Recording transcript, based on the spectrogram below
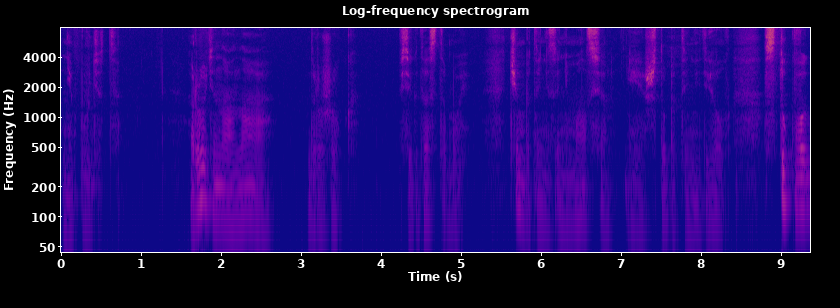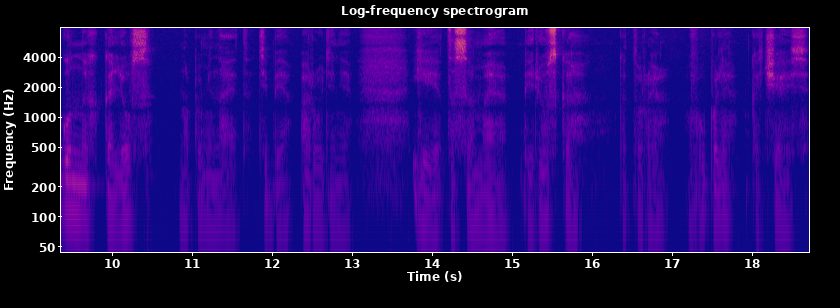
не будет. Родина, она, дружок, всегда с тобой. Чем бы ты ни занимался и что бы ты ни делал, стук вагонных колес напоминает тебе о родине. И та самая березка, которая в уполе, качаясь,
